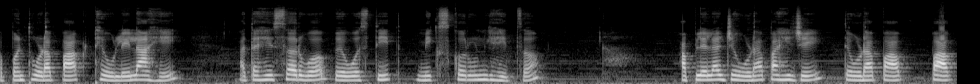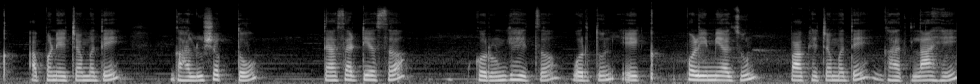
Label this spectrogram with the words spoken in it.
आपण थोडा पाक ठेवलेला आहे. आता हे सर्व व्यवस्थित मिक्स करून घ्यायचं. आपल्याला जेवढा पाहिजे तेवढा पाप पाक आपण याच्यामध्ये घालू शकतो. त्यासाठी असं करून घ्यायचं. वरतून एक पळी मी अजून पाक ह्याच्यामध्ये घातला आहे.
